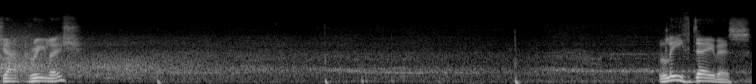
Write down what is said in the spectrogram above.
Jack Grealish. Leif Davis.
